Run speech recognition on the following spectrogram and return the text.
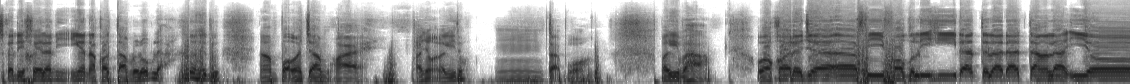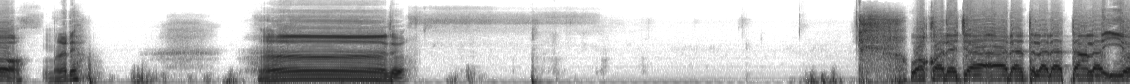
sekali khairan ni ingat nak khatam dulu pula nampak macam hai banyak lagi tu Hmm, tak apa. Bagi faham. Wa qad jaa fi fadlihi dan telah datanglah ia. Mana dia? Ha, tu. wa qad jaa dan telah datanglah ia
